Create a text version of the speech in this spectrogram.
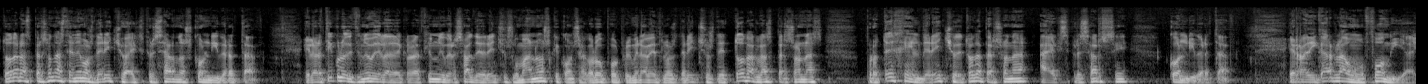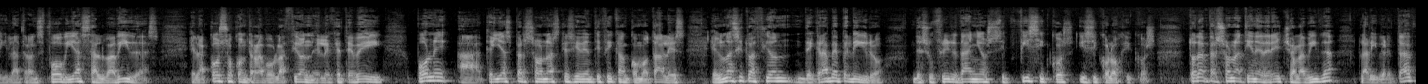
Todas las personas tenemos derecho a expresarnos con libertad. El artículo 19 de la Declaración Universal de Derechos Humanos, que consagró por primera vez los derechos de todas las personas, protege el derecho de toda persona a expresarse con libertad. Erradicar la homofobia y la transfobia salva vidas. El acoso contra la población LGTBI pone a aquellas personas que se identifican como tales en una situación de grave peligro de sufrir daños físicos y psicológicos. Toda persona tiene derecho a la vida, la libertad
